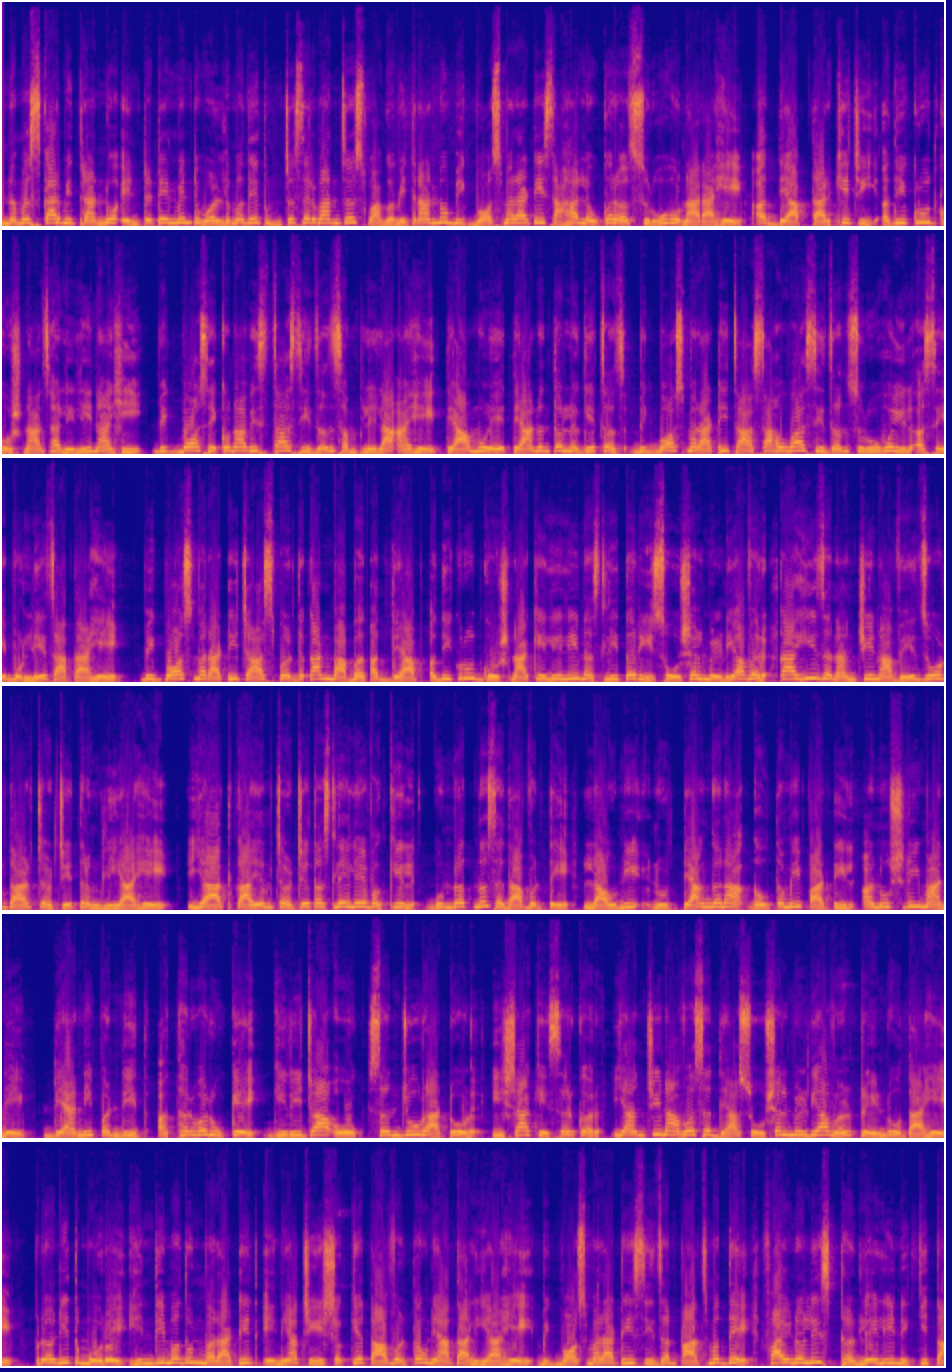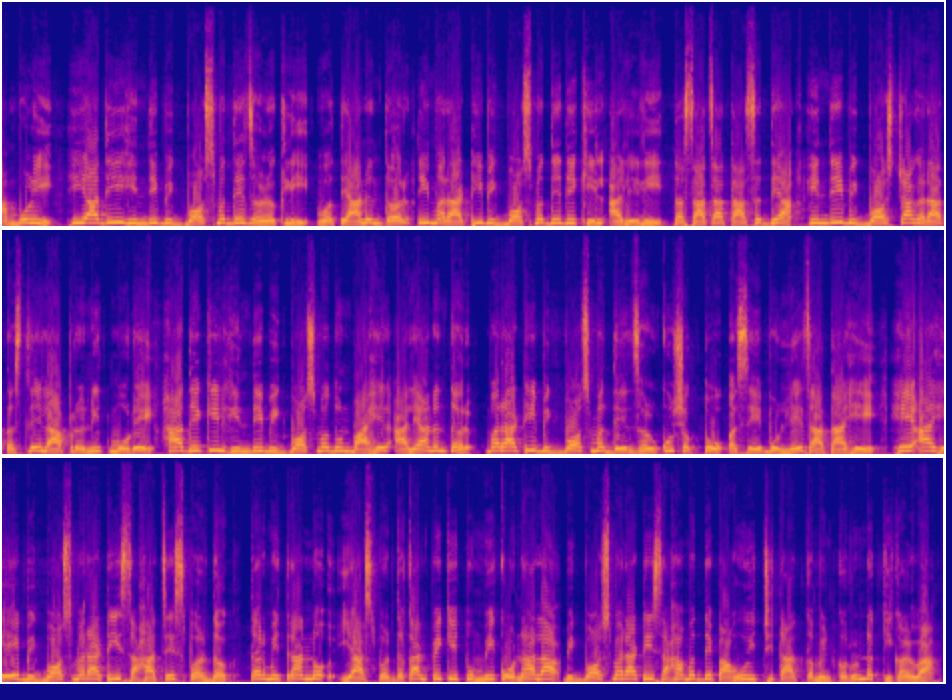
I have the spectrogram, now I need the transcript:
नमस्कार मित्रांनो एंटरटेनमेंट वर्ल्डमध्ये तुमचं सर्वांचं स्वागत. मित्रांनो बिग बॉस मराठी सहा लवकरच सुरू होणार आहे. अद्याप तारखेची अधिकृत घोषणा झालेली नाही. बिग बॉस एकोणावीसचा सीझन संपलेला आहे. त्यामुळे त्यानंतर लगेचच बिग बॉस मराठीचा सहावा सीझन सुरू होईल असे बोलले जात आहे. बिग बॉस मराठीच्या स्पर्धकांबाबत अद्याप अधिकृत घोषणा केलेली नसली तरी सोशल मीडियावर काही जणांची नावे जोरदार चर्चेत रंगली आहे. यात कायम चर्चेत असलेले वकील गुणरत्न सदावर्ते लावणी नृत्यांगना गौतमी पाटील अनुश्री माने डॅनी पंडित अथर्व रुके गिरिजा ओक संजू राठोड ईशा केसरकर यांची नावं सध्या सोशल मीडियावर ट्रेंड होत आहे. प्रणित मोरे हिंदीमधून मराठीत येण्याची शक्यता वर्तवण्यात आली आहे. बिग बॉस मराठी सीझन पाच मध्ये फायनलिस्ट ठरलेली निक्की तांबोळी ही आधी हिंदी बिग बॉसमध्ये झळकली व त्यानंतर ती मराठी बिग बॉसमध्ये देखील आलेली. तसाच आता सध्या हिंदी बिग बॉसच्या घरात असलेला प्रणित मोरे हा देखील हिंदी बिग बॉस मधून बाहेर आल्यानंतर मराठी बिग बॉसमध्ये झळकू शकतो असे बोलले जात आहे. हे आहे बिग बॉस मराठी सहाचे स्पर्धक. तर मित्रांनो या स्पर्धकांपैकी तुम्ही कोणाला बिग बॉस मराठी सहा मध्ये पाहू इच्छितात कमेंट करून नक्की कळवा.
